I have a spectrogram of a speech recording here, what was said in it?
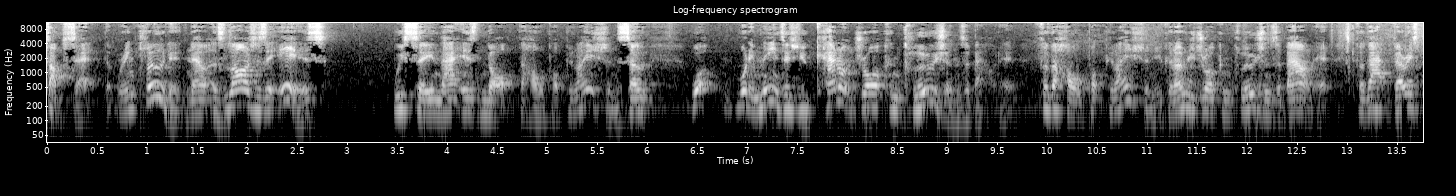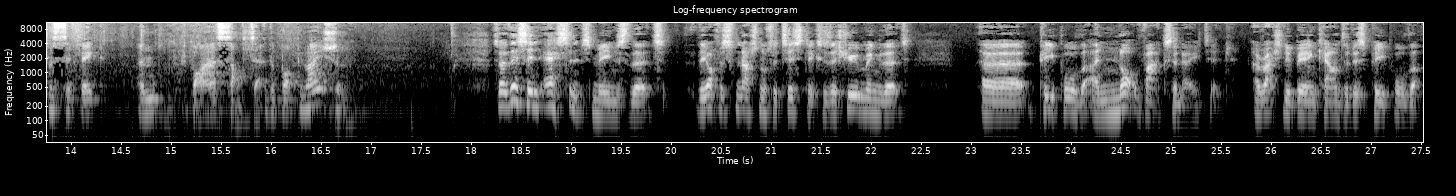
subset that were included. Now, as large as it is, we've seen that is not the whole population. So, what, what it means is you cannot draw conclusions about it for the whole population. You can only draw conclusions about it for that very specific and a subset of the population. So, this in essence means that the Office for National Statistics is assuming that uh, people that are not vaccinated are actually being counted as people that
